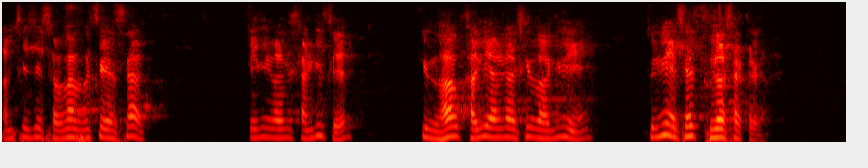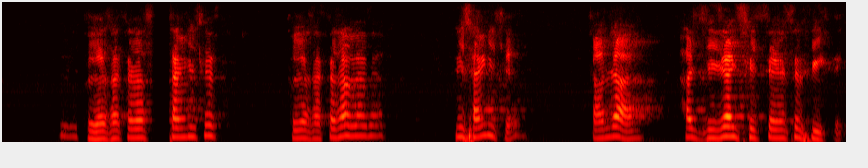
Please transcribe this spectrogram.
आमचे जे सभापती असतात त्यांनी मला सांगितलं की भाव खाली आणा अशी मागणी आहे तुम्ही याच्यात खुलासा करा। खुलासा करा सांगितलं खुलासा करावा लागला मी सांगितलं कांदा हा जिराई शेतकऱ्याचं पीक आहे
